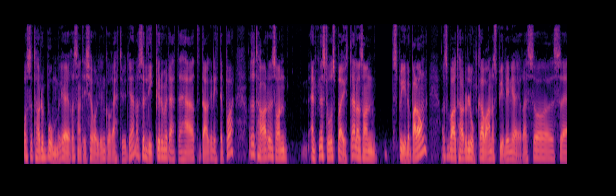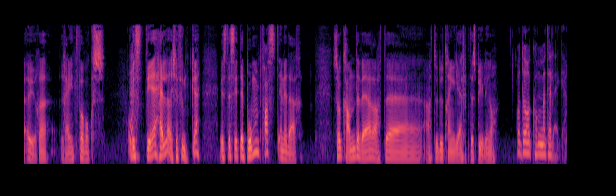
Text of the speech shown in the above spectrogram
Og så tar du bomull i øret sånn at ikke oljen går rett ut igjen. Og så ligger du med dette her til dagen etterpå, og så tar du en sånn enten en stor sprøyte eller en sånn spyleballong, og så bare tar du lunka vann og spyler inn i øret, så, så er øret rent for voks. Og hvis det heller ikke funker, hvis det sitter bom fast inni der, så kan det være at, at du trenger hjelp til spylinga. Og da kommer vi til lege.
